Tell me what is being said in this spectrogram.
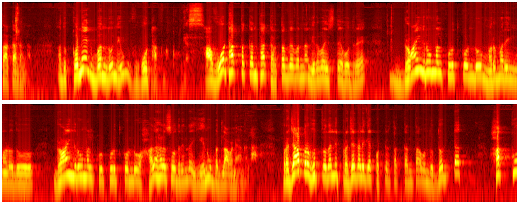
ಸಾಕಾಗಲ್ಲ. ಅದು ಕೊನೆಗೆ ಬಂದು ನೀವು ವೋಟ್ ಹಾಕಬೇಕು. ಆ ವೋಟ್ ಹಾಕ್ತಕ್ಕಂಥ ಕರ್ತವ್ಯವನ್ನು ನಿರ್ವಹಿಸದೆ ಹೋದರೆ ಡ್ರಾಯಿಂಗ್ ರೂಮಲ್ಲಿ ಕುಳಿತುಕೊಂಡು ಮರ್ಮರಿಂಗ್ ಮಾಡೋದು ಡ್ರಾಯಿಂಗ್ ರೂಮಲ್ಲಿ ಕುಳಿತುಕೊಂಡು ಹಳಹಳಿಸೋದ್ರಿಂದ ಏನೂ ಬದಲಾವಣೆ ಆಗಲ್ಲ. ಪ್ರಜಾಪ್ರಭುತ್ವದಲ್ಲಿ ಪ್ರಜೆಗಳಿಗೆ ಕೊಟ್ಟಿರ್ತಕ್ಕಂಥ ಒಂದು ದೊಡ್ಡ ಹಕ್ಕು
